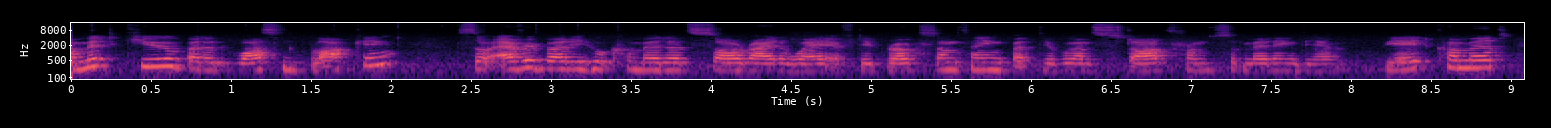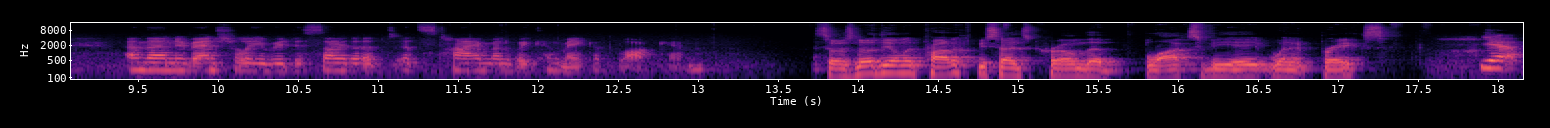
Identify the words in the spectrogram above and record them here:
commit queue, but it wasn't blocking. So everybody who committed saw right away if they broke something, but they weren't stopped from submitting their V8 commit. And then eventually we decided it's time and we can make it block him. So is Node the only product besides Chrome that blocks V8 when it breaks? Yeah,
